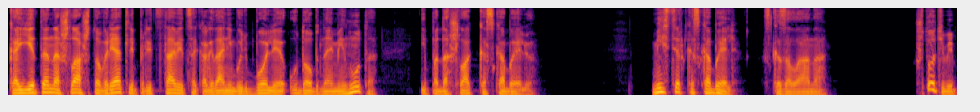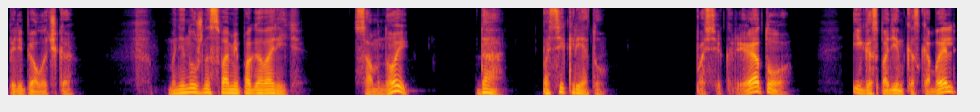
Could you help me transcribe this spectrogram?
Кайете нашла, что вряд ли представится когда-нибудь более удобная минута, и подошла к Каскабелю. «Мистер Каскабель», — сказала она. «Что тебе, перепелочка?» «Мне нужно с вами поговорить». «Со мной?» «Да, по секрету». «По секрету?» И господин Каскабель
